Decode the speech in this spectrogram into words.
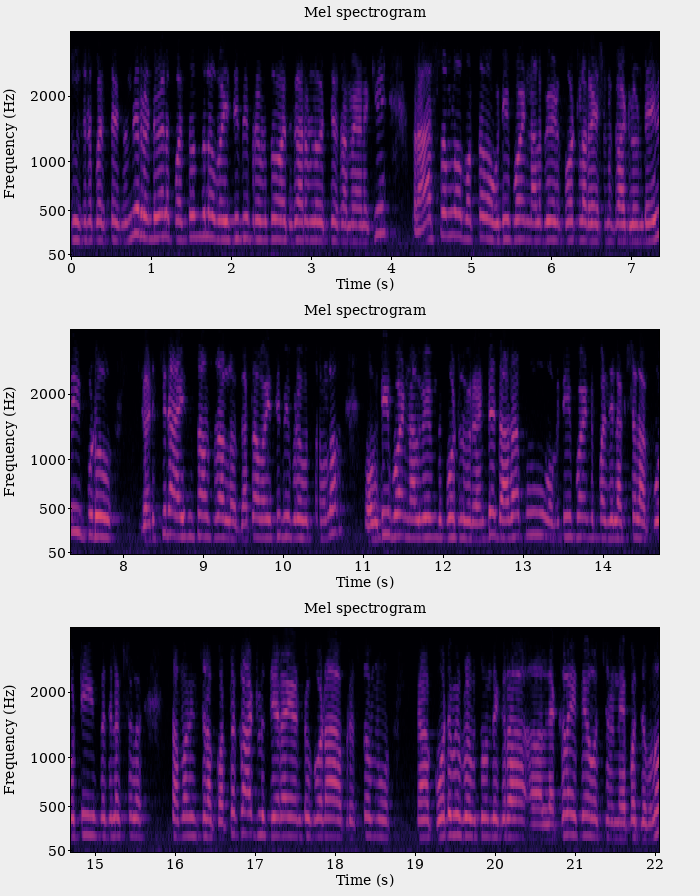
చూసిన పరిస్థితి ఉంది. రెండు వేల పంతొమ్మిదిలో వైసీపీ ప్రభుత్వం అధికారంలో వచ్చే సమయానికి రాష్ట్రంలో మొత్తం ఒకటి పాయింట్ నలభై ఏడు కోట్ల రేషన్ కార్డులు ఉండేవి. ఇప్పుడు గడిచిన ఐదు సంవత్సరాల్లో గత వైసీపీ ప్రభుత్వంలో ఒకటి పాయింట్ నలభై ఎనిమిది కోట్లు పెరిగాయి. అంటే దాదాపు ఒకటి పాయింట్ పది లక్షల కోటి పది లక్షల సంబంధించిన కొత్త కార్డులు చేరాయంటూ కూడా ప్రస్తుతం కూటమి ప్రభుత్వం దగ్గర లెక్కలైతే వచ్చిన నేపథ్యంలో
